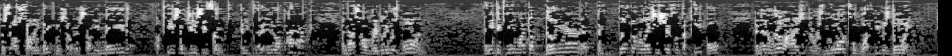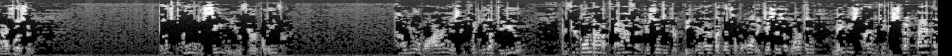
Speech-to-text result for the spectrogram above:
to sell selling baking soda. So he made a piece of juicy fruit, and he put it into a pack. And that's how Wrigley was born. And he became like a billionaire and built the relationships with the people, and then realized that there was more to what he was doing. Guys, listen. God's planted a seed in you if you're a believer. How you're watering is completely up to you. And if you're going down a path that just seems like you're beating your head up against a wall and it just isn't working, maybe it's time to take a step back and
